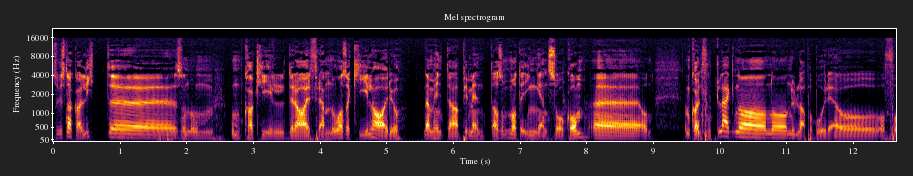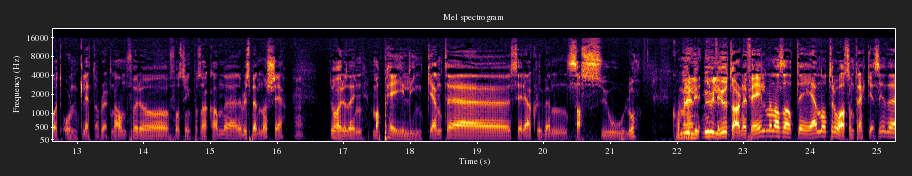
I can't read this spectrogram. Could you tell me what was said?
så vi snakka litt uh, sånn om, om hva Kiel drar frem nå. Altså Kiel har jo De henta Pimenta, som på en måte ingen så kom. Uh, og de kan fort legge noen noe nuller på bordet og, og få et ordentlig etablert navn for å få sving på sakene. Det, det blir spennende å se. Mm. Du har jo den Mapei-linken til serieklubben Sassuolo. Mulig, mulig uttalen er feil, men altså at det er noen tråder som trekkes i. Det,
